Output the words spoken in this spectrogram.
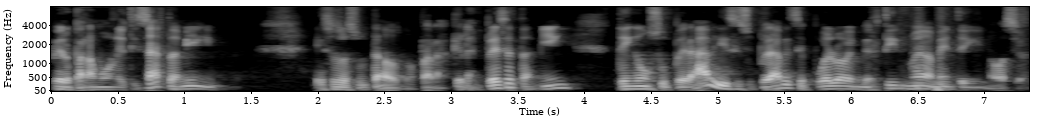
pero para monetizar también esos resultados, ¿no? para que la empresa también tenga un superávit y ese superávit se pueda invertir nuevamente en innovación.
